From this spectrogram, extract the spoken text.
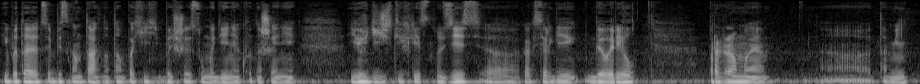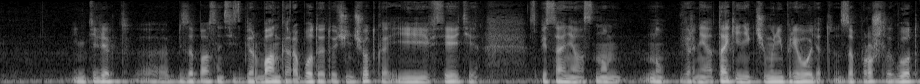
и пытаются бесконтактно там похитить большие суммы денег в отношении юридических лиц. Но здесь, э, как Сергей говорил, программы э, там интеллект э, безопасности Сбербанка работает очень четко, и все эти списания в основном, ну, вернее, атаки ни к чему не приводят. За прошлый год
